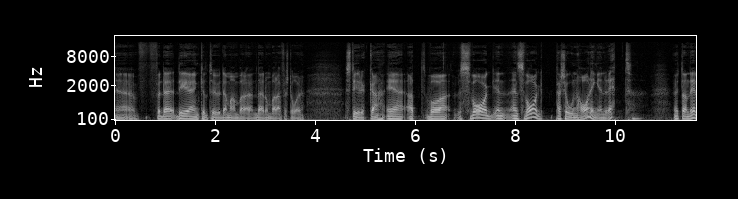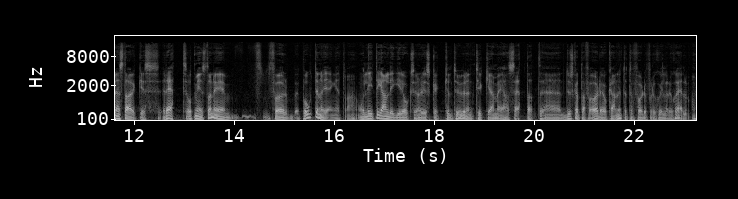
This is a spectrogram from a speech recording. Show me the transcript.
Eh, för det, det är en kultur där, man bara, där de bara förstår styrka. Eh, att vara svag, en, en svag person har ingen rätt. Utan det är den starkes rätt, åtminstone för Putin och gänget. Va? Och lite grann ligger det också i den ryska kulturen tycker jag mig ha sett att eh, du ska ta för dig och kan du inte ta för dig får du skylla dig själv. Va?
